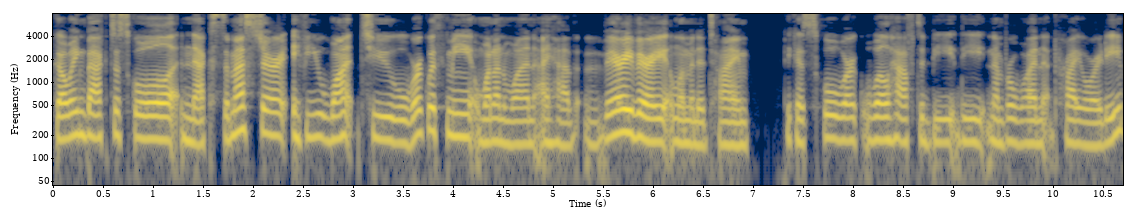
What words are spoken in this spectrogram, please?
going back to school next semester, if you want to work with me one on one, I have very, very limited time because schoolwork will have to be the number one priority.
